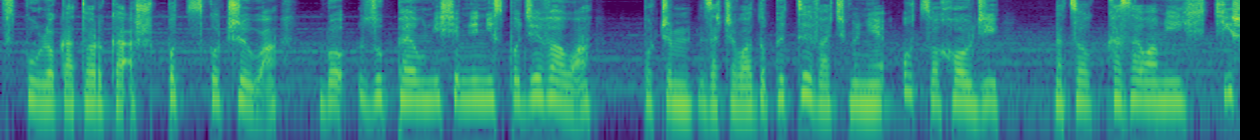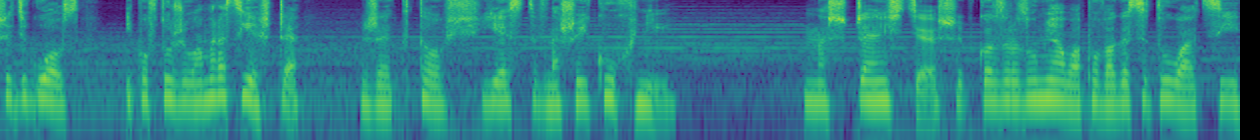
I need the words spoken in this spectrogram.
Współlokatorka aż podskoczyła, bo zupełnie się mnie nie spodziewała, po czym zaczęła dopytywać mnie o co chodzi, na co kazałam jej ściszyć głos i powtórzyłam raz jeszcze, że ktoś jest w naszej kuchni. Na szczęście szybko zrozumiała powagę sytuacji,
